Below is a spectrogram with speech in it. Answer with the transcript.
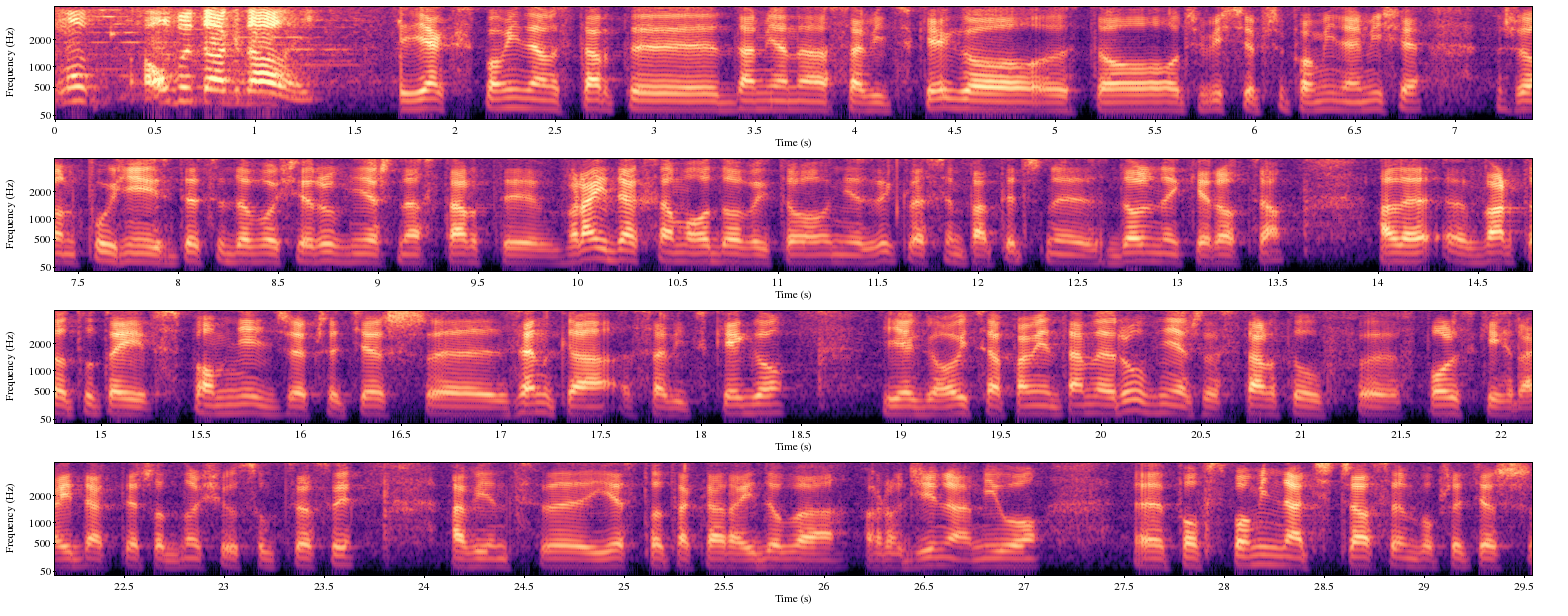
no oby tak dalej. Jak wspominam starty Damiana Sawickiego, to oczywiście przypomina mi się, że on później zdecydował się również na starty w rajdach samochodowych. To niezwykle sympatyczny, zdolny kierowca, ale warto tutaj wspomnieć, że przecież e, Zenka Sawickiego, jego ojca, pamiętamy również ze startów e, w polskich rajdach, też odnosił sukcesy, a więc e, jest to taka rajdowa rodzina. Miło powspominać czasem, bo przecież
